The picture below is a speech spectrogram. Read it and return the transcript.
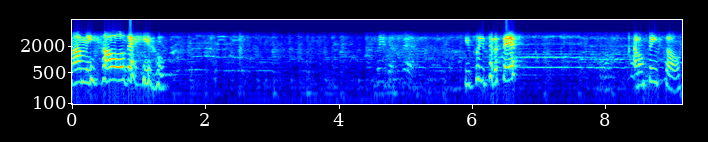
Mommy, how old are you? You plead to the fifth? I don't think so.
